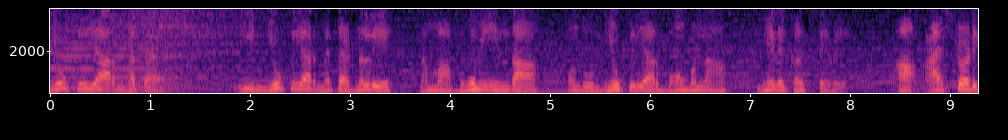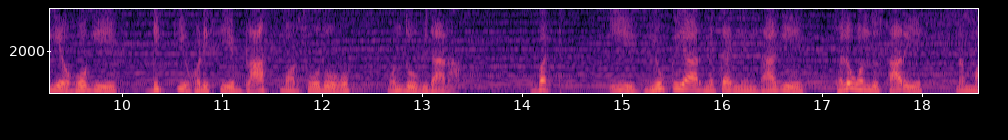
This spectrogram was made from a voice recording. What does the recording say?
ನ್ಯೂಕ್ಲಿಯರ್ ಮೆಥಡ್. ಈ ನ್ಯೂಕ್ಲಿಯರ್ ಮೆಥಡ್ನಲ್ಲಿ ನಮ್ಮ ಭೂಮಿಯಿಂದ ಒಂದು ನ್ಯೂಕ್ಲಿಯರ್ ಬಾಂಬನ್ನು ಮೇಲೆ ಕಳಿಸ್ತೇವೆ. ಆ ಆಸ್ಟ್ರಾಯ್ಡ್ಗೆ ಹೋಗಿ ಡಿಕ್ಕಿ ಹೊಡಿಸಿ ಬ್ಲಾಸ್ಟ್ ಮಾಡಿಸೋದು ಒಂದು ವಿಧಾನ. ಬಟ್ ಈ ನ್ಯೂಕ್ಲಿಯರ್ ಮೆಥಡ್ನಿಂದಾಗಿ ಕೆಲವೊಂದು ಸಾರಿ ನಮ್ಮ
